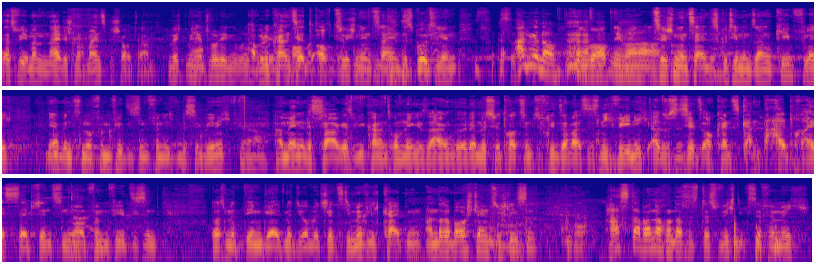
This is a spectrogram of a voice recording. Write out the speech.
dass wir immer neidisch nach Mainz geschaut haben. Ich möchte mich entschuldigen übrigens. Aber du kannst jetzt auch zwischen den Zeilen diskutieren, Angenommen. Überhaupt nicht mal nach. zwischen den Zeilen diskutieren und sagen, okay, vielleicht, ja, wenn es nur 45 sind, finde ich es ein bisschen wenig. Am Ende des Tages, wie Karl-Heinz Rummenigge sagen würde, müssen wir trotzdem zufrieden sein, weil es ist nicht wenig. Also es ist jetzt auch kein Skandalpreis, selbst wenn es nur 45 sind. Du hast mit dem Geld, mit Jovic jetzt die Möglichkeiten, andere Baustellen zu schließen. Hast aber noch, und das ist das Wichtigste für mich,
